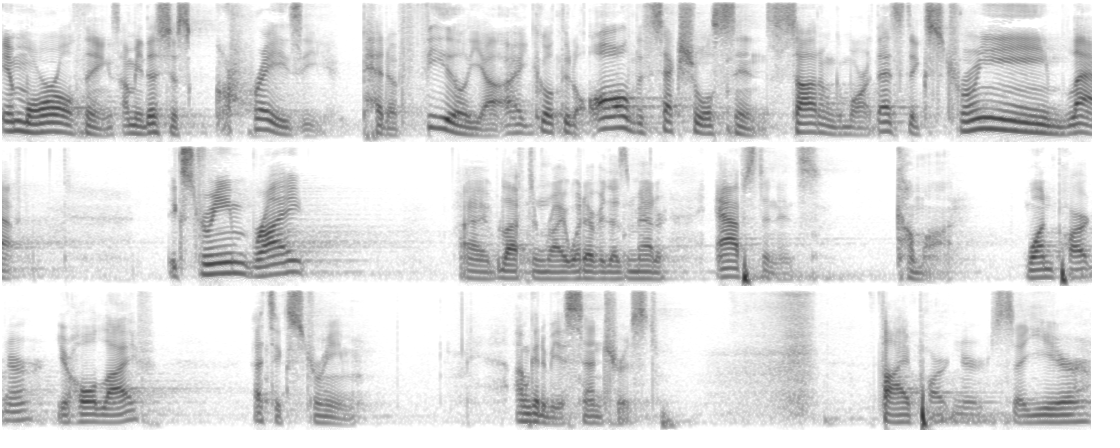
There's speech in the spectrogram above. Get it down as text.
immoral things. I mean, that's just crazy. Pedophilia. I go through all the sexual sins. Sodom, and Gomorrah. That's the extreme left. Extreme right, I left and right, whatever, doesn't matter. Abstinence. Come on one partner your whole life, that's extreme. I'm going to be a centrist. Five partners a year,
